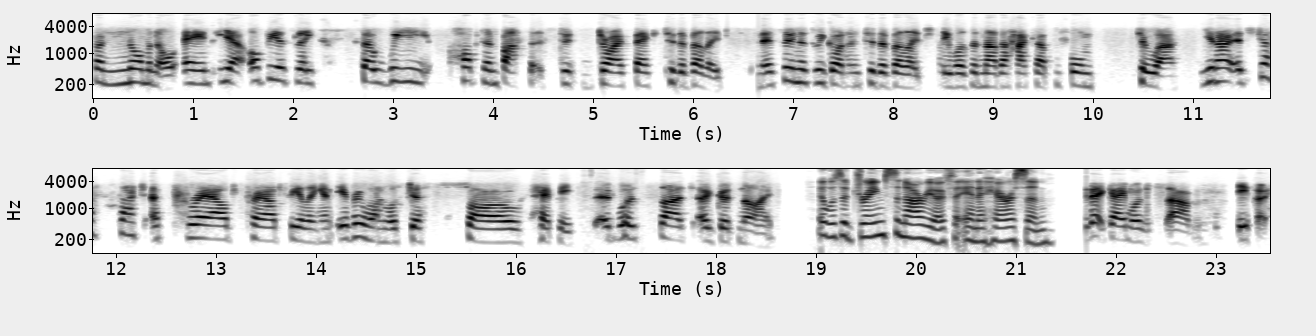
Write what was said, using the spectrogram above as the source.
phenomenal. And yeah, obviously, so we hopped in buses to drive back to the village. And as soon as we got into the village, there was another haka performed to us. You know, it's just such a proud, proud feeling, and everyone was just so happy. It was such a good night. It was a dream scenario for Anna Harrison. That game was um, epic.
